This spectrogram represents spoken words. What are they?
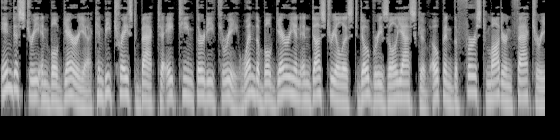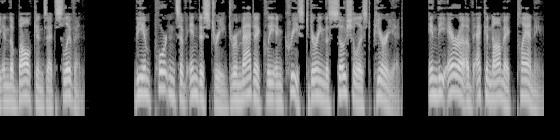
Industry in Bulgaria can be traced back to 1833 when the Bulgarian industrialist Dobri Zhelyazkov opened the first modern factory in the Balkans at Sliven. The importance of industry dramatically increased during the socialist period. In the era of economic planning,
